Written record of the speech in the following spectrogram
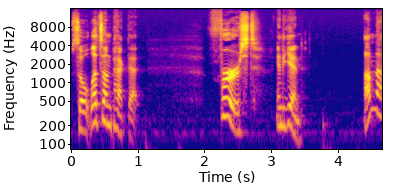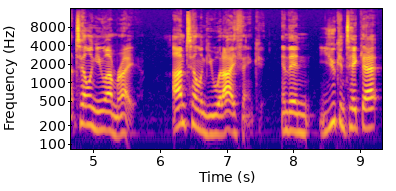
So let's unpack that. First, and again, I'm not telling you I'm right. I'm telling you what I think. And then you can take that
